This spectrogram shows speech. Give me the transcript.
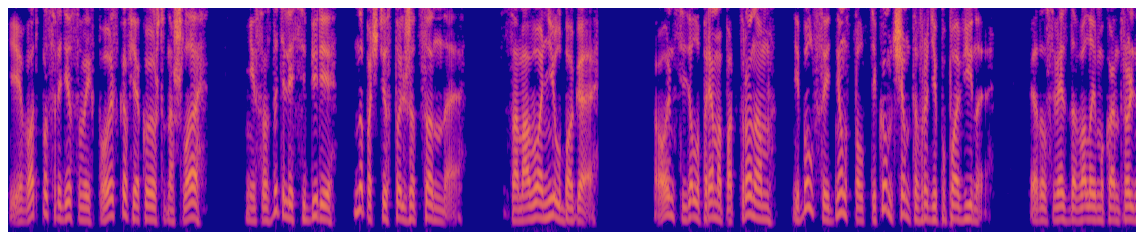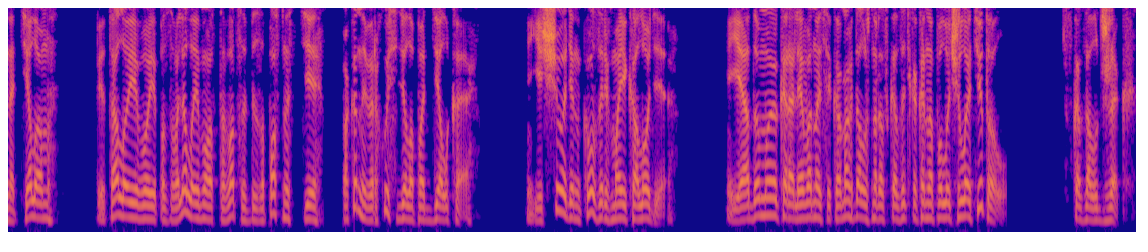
И вот посреди своих поисков я кое-что нашла. Не создателя Сибири, но почти столь же ценное. Самого Нилбога. Он сидел прямо под троном и был соединен с толстяком чем-то вроде пуповины. Эта связь давала ему контроль над телом, питала его и позволяла ему оставаться в безопасности, пока наверху сидела подделка. Еще один козырь в моей колоде. «Я думаю, королева насекомых должна рассказать, как она получила титул», — сказал Джек.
